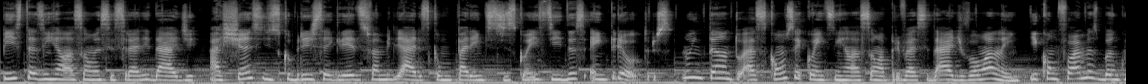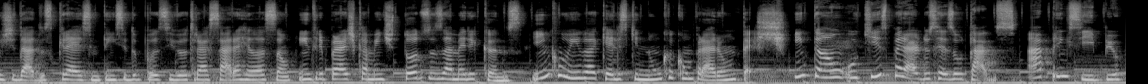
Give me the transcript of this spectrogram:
pistas em relação à ancestralidade, a chance de descobrir segredos familiares como parentes desconhecidos, entre outros. No entanto, as consequências em relação à privacidade vão além, e conforme os bancos de dados crescem, tem sido possível traçar a relação entre praticamente todos os americanos, incluindo aqueles que nunca compraram um teste. Então, o que esperar dos resultados? A princípio,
